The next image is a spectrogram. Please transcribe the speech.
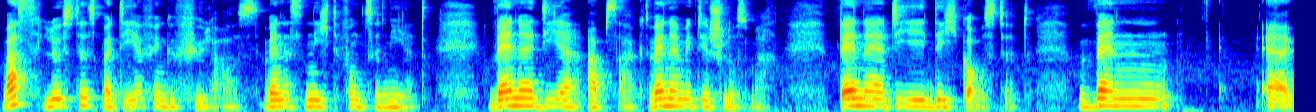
Was löst es bei dir für ein Gefühl aus, wenn es nicht funktioniert? Wenn er dir absagt, wenn er mit dir Schluss macht, wenn er die, dich ghostet, wenn er,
